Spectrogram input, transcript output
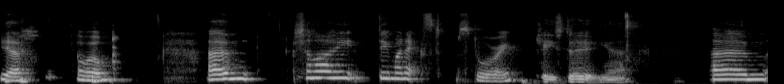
Yeah, I will. Um, shall I do my next story? Please do. Yeah. Um,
